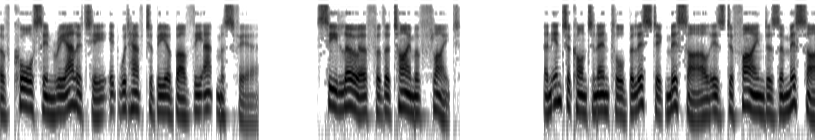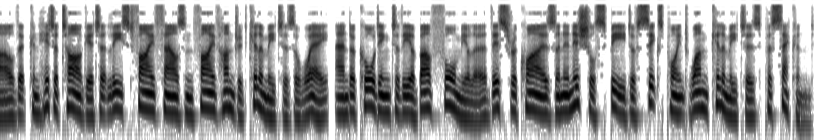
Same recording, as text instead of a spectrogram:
of course in reality it would have to be above the atmosphere. See lower for the time of flight. An intercontinental ballistic missile is defined as a missile that can hit a target at least 5,500 km away, and according to the above formula this requires an initial speed of 6.1 km per second.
